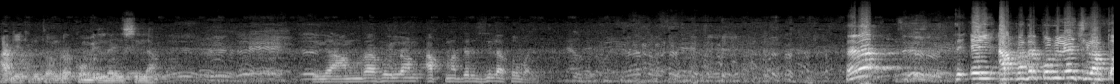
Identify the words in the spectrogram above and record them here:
আগে কিন্তু আমরা কুমিল্লায় ছিলাম। তাহলে আমরা হইলাম আপনাদের জেলা তো ভাই এই আপনাদের কমিলাই ছিলাম, তো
